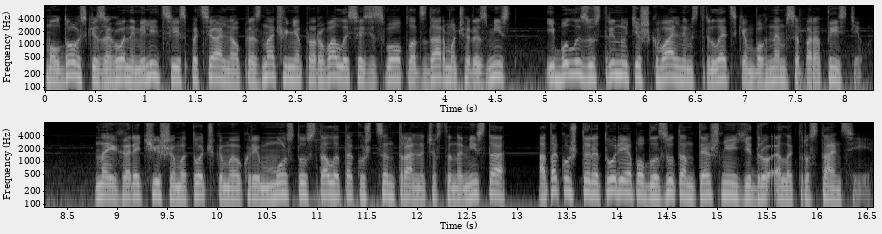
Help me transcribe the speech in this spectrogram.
Молдовські загони міліції спеціального призначення прорвалися зі свого плацдарму через міст і були зустрінуті шквальним стрілецьким вогнем сепаратистів. Найгарячішими точками, окрім мосту, стали також центральна частина міста, а також територія поблизу тамтешньої гідроелектростанції.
